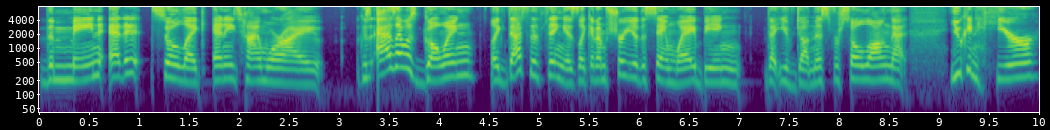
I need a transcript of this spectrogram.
the main edit. So like any time where I because as I was going, like that's the thing is like, and I'm sure you're the same way, being that you've done this for so long that you can hear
